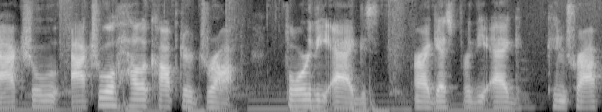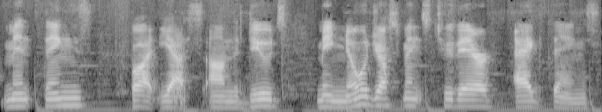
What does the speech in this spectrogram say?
actual actual helicopter drop for the eggs, or I guess for the egg contrapment things. But yes, um, the dudes made no adjustments to their egg things,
